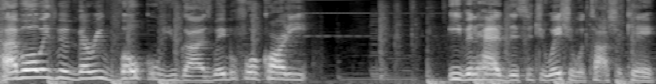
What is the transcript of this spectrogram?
I've always been very vocal, you guys, way before Cardi even had this situation with Tasha K.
